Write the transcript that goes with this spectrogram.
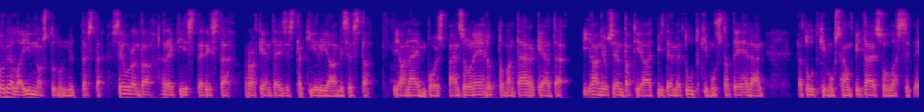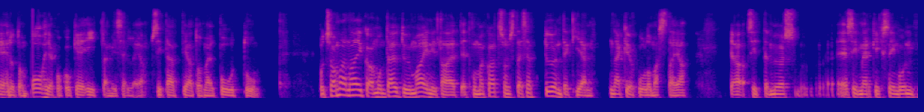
todella innostunut nyt tästä seurantarekisteristä, rakenteisesta kirjaamisesta ja näin poispäin. Se on ehdottoman tärkeää ihan jo sen takia, että miten me tutkimusta tehdään. Ja tutkimuksen pitäisi olla se ehdoton pohja koko kehittämiselle ja sitä tietoa meillä puuttuu. Mutta samaan aikaan mun täytyy mainita, että, että kun mä katson sitä työntekijän näkökulmasta ja, ja sitten myös esimerkiksi niin kuin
